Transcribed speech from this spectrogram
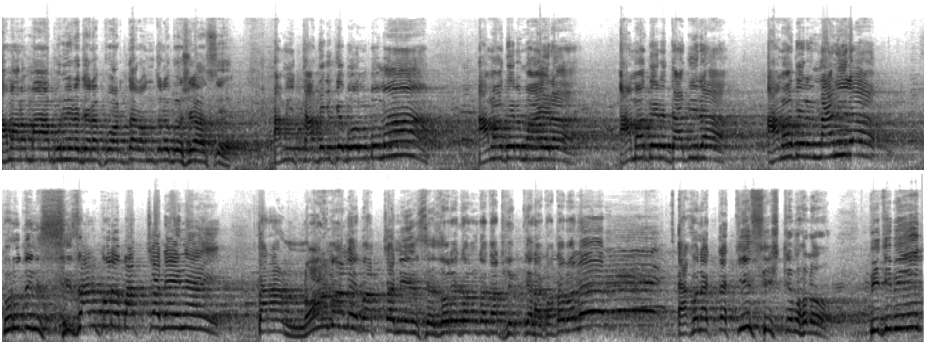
আমার মা বোনেরা যারা পর্দার অন্তরে বসে আছে, আমি তাদেরকে বলব, মা আমাদের মায়েরা, আমাদের দাদিরা, আমাদের নানিরা কোনোদিন সিজার করে বাচ্চা নেয় নাই। তারা নর্মালে বাচ্চা নিয়েছে। জোরে কোনো কথা ঠিক কেনা কথা বলেন এখন একটা কি সিস্টেম হলো? পৃথিবীর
